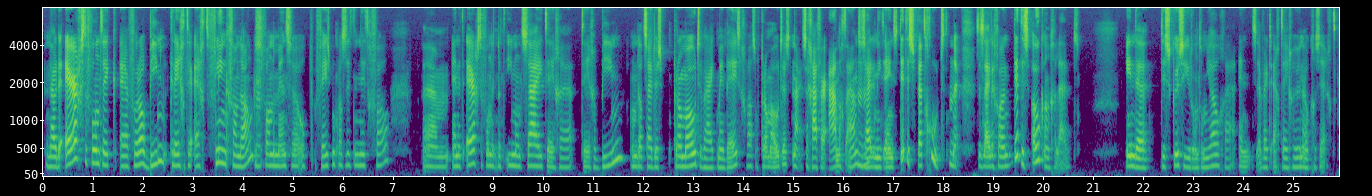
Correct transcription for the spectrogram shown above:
Nou, de ergste vond ik, eh, vooral Beam kreeg het er echt flink van langs. Ja. Van de mensen op Facebook was dit in dit geval. Ehm, en het ergste vond ik dat iemand zei tegen, tegen Beam, omdat zij dus promoten waar ik mee bezig was, of promoten. Nou, ze gaven er aandacht aan. Ze Mhm. zeiden niet eens, dit is vet goed. Nee. Ze zeiden gewoon, dit is ook een geluid. In de discussie rondom yoga. En er werd echt tegen hun ook gezegd:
